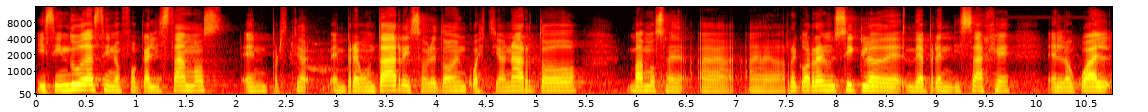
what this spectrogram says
Y sin duda, si nos focalizamos en, en preguntar y sobre todo en cuestionar todo, vamos a, recorrer un ciclo de, aprendizaje en lo cual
